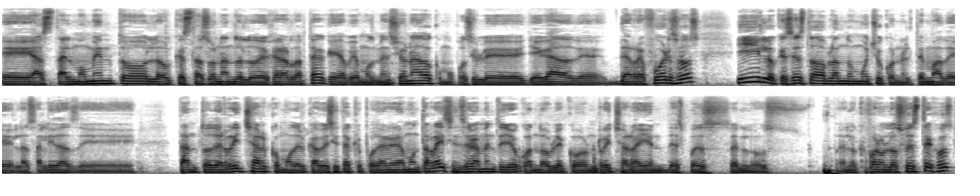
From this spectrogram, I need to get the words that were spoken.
Eh, hasta el momento lo que está sonando es lo de Gerardo Arteaga que ya habíamos mencionado como posible llegada de, de refuerzos y lo que se ha estado hablando mucho con el tema de las salidas de tanto de Richard como del cabecita que podían ir a Monterrey. Sinceramente yo cuando hablé con Richard ahí en- después en los en lo que fueron los festejos,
